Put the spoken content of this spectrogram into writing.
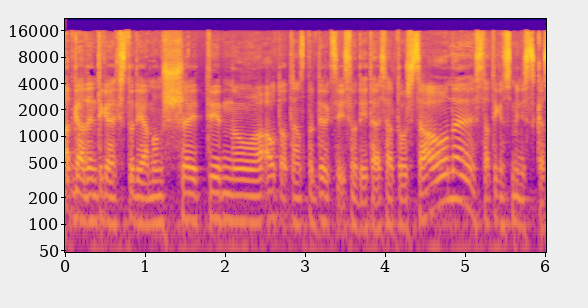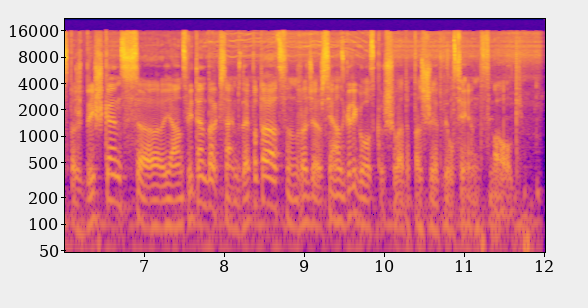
Atgādini tikai, ka studijā mums šeit ir no autotransporta direkcijas vadītājs Artūrs Caune, satiksmes ministrs Kaspars Briškens, Jānis Vitsenbergs, saimnes deputāts un Rodžers Jānis Grigols, kurš vada pasažieru vilcienu valdi.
